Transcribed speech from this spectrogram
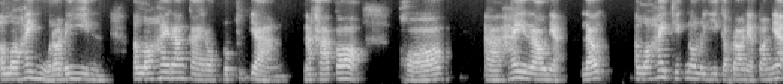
อัลลอฮ์ให้หูเราได้ยินอัลลอฮ์ให้ร่างกายเราครบทุกอย่างนะคะ ก็ขออให้เราเนี่ยแล้วอัลลอฮ์ให้เทคโนโลยีกับเราเนี่ยตอนเนี้ย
